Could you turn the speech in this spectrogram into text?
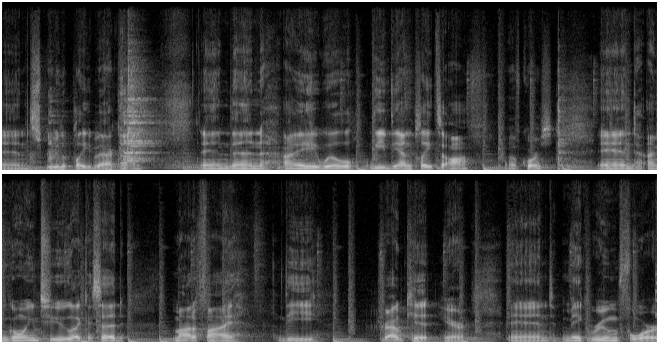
and screw the plate back on. And then I will leave the end plates off, of course. And I'm going to, like I said, modify the shroud kit here and make room for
